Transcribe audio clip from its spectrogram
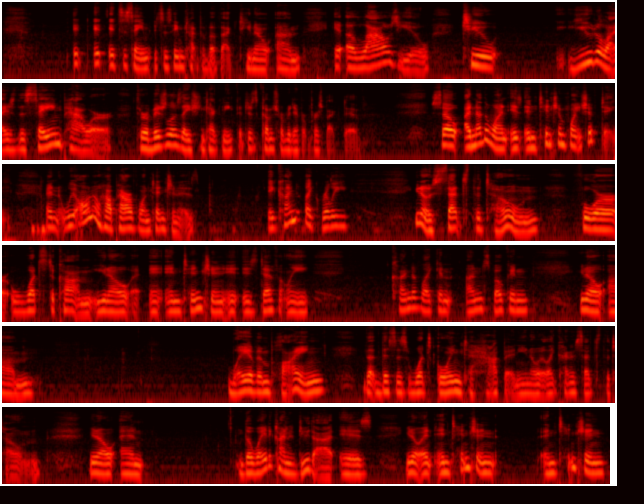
it, it it's the same it's the same type of effect you know um, it allows you to utilize the same power through a visualization technique that just comes from a different perspective so another one is intention point shifting and we all know how powerful intention is it kind of like really you know sets the tone for what's to come you know intention it is definitely kind of like an unspoken you know, um, way of implying that this is what's going to happen. You know, it like kind of sets the tone, you know, and the way to kind of do that is, you know, an intention, intention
